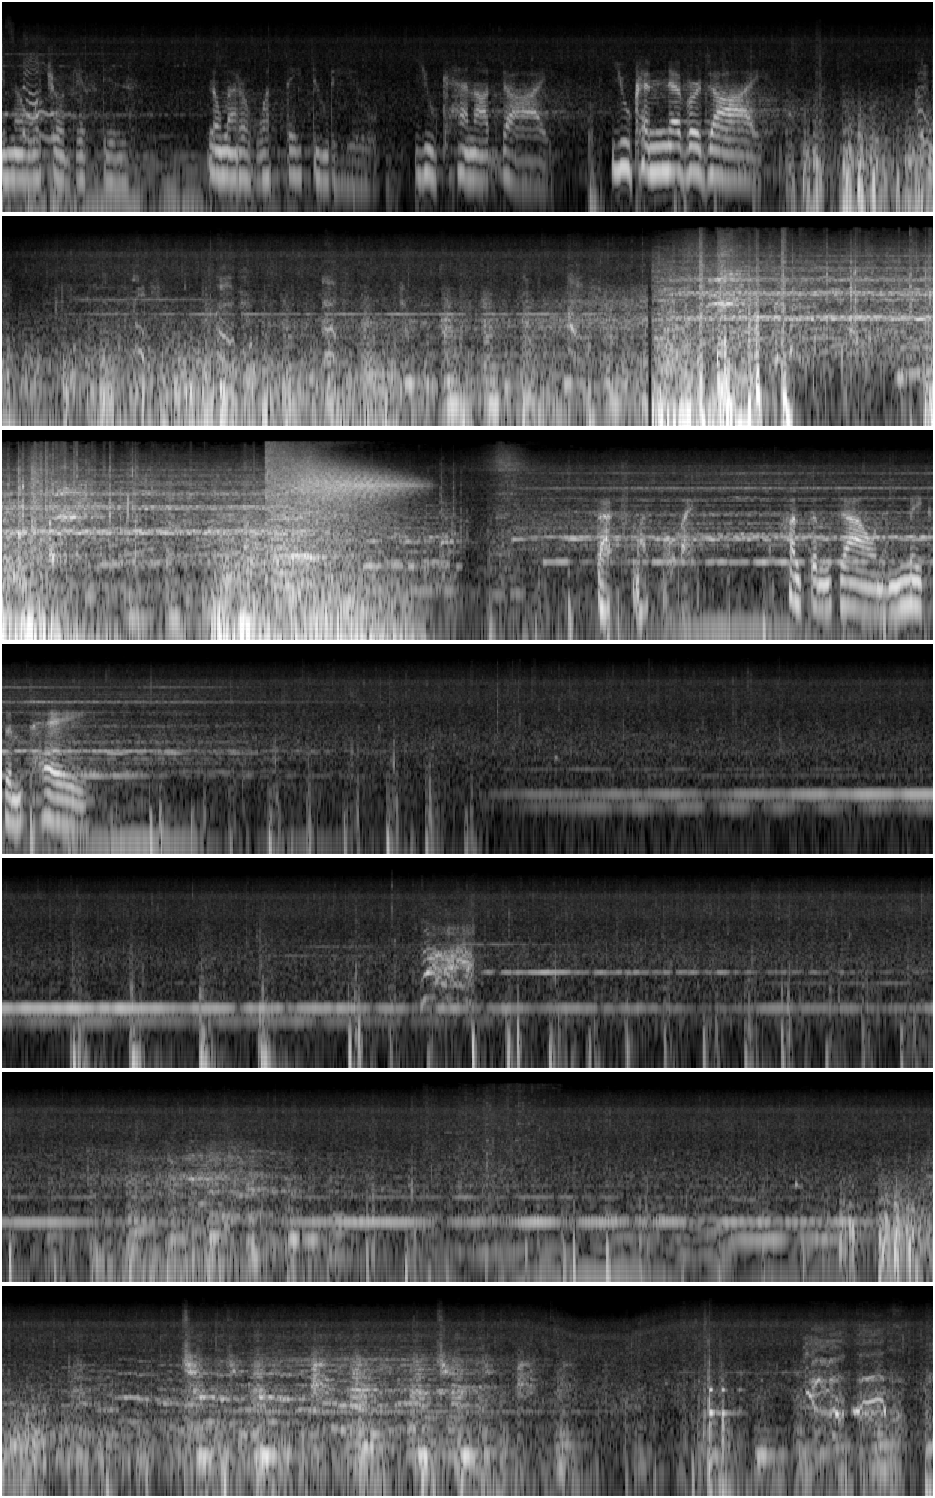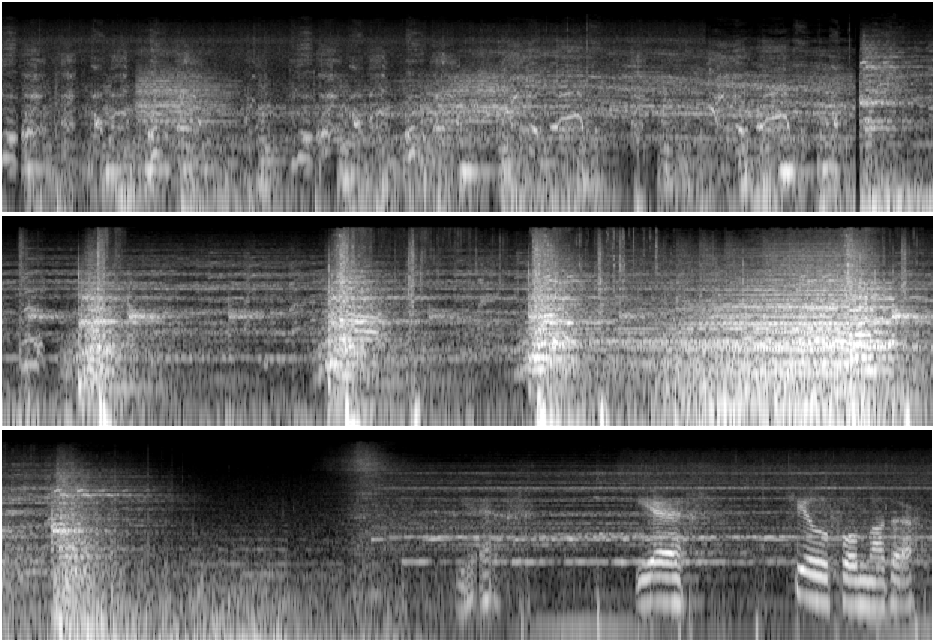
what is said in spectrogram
You know what your gift is? No matter what they do to you, you cannot die. You can never die. That's my boy. Hunt them down and make them pay. For mother.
